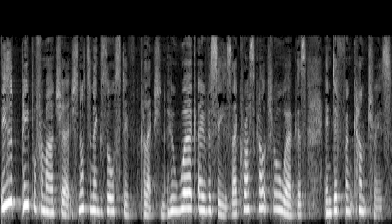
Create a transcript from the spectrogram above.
These are people from our church, it's not an exhaustive collection, who work overseas. They're cross cultural workers in different countries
